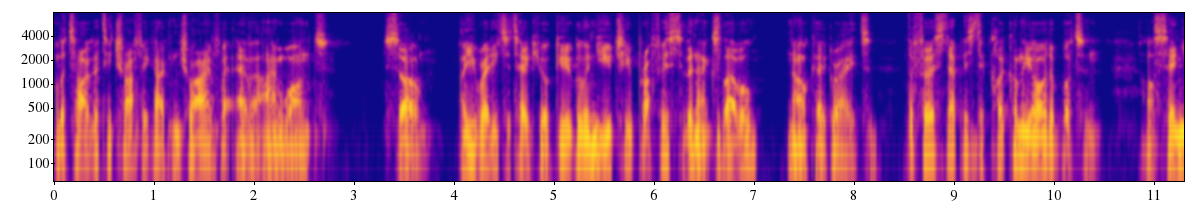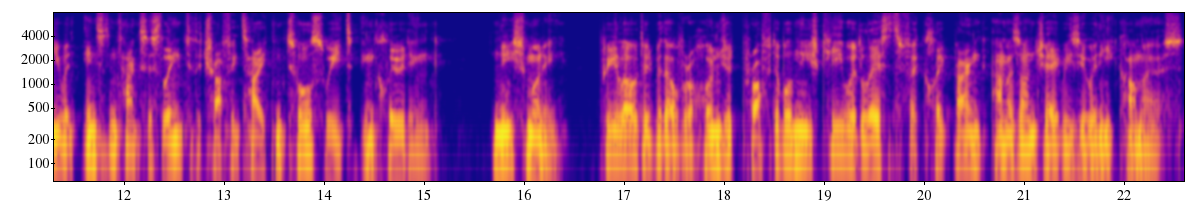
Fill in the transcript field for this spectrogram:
or the targeted traffic I can drive wherever I want. So, are you ready to take your Google and YouTube profits to the next level? Okay, great. The first step is to click on the order button I'll send you an instant access link to the Traffic Titan tool suite, including Niche Money, preloaded with over 100 profitable niche keyword lists for ClickBank, Amazon, JVZoo, and e-commerce.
